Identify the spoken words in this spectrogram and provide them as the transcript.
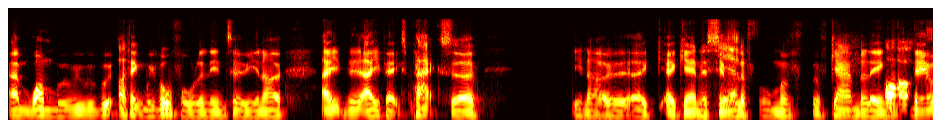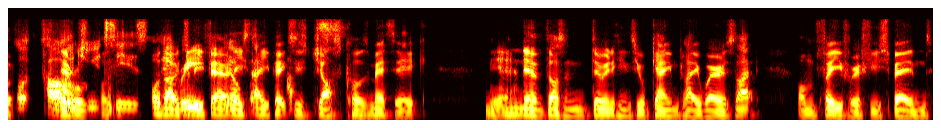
and one we, we, I think we've all fallen into. You know, a, the Apex packs are, you know, a, again a similar yeah. form of, of gambling. Oh, they're, they're all, although to be fair, at least Apex is just cosmetic. Yeah. never doesn't do anything to your gameplay. Whereas like on FIFA, if you spend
